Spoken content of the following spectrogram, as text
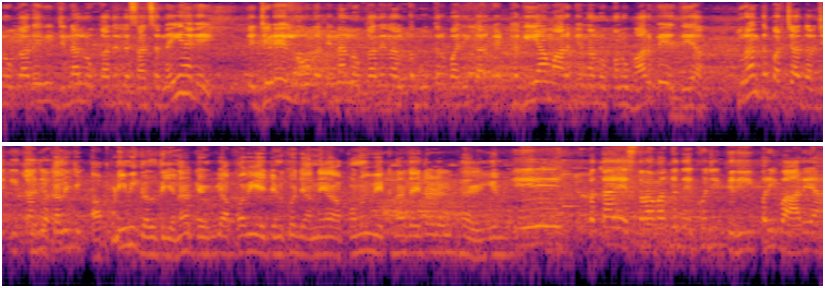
ਲੋਕਾਂ ਦੇ ਵੀ ਜਿਨ੍ਹਾਂ ਲੋਕਾਂ ਦੇ ਲਾਇਸੈਂਸ ਨਹੀਂ ਹੈਗੇ ਤੇ ਜਿਹੜੇ ਲੋਕ ਇਹਨਾਂ ਲੋਕਾਂ ਦੇ ਨਾਲ ਕਬੂਤਰਬਾਜੀ ਕਰਕੇ ਠਗੀਆਂ ਮਾਰ ਕੇ ਇਹਨਾਂ ਲੋਕਾਂ ਨੂੰ ਬਾਹਰ ਭੇਜਦੇ ਆ ਤੁਰੰਤ ਪਰਚਾ ਦਰਜ ਕੀਤਾ ਜਾਵੇ। ਕੱਲ ਜੀ ਆਪਣੀ ਵੀ ਗਲਤੀ ਹੈ ਨਾ ਕਿਉਂਕਿ ਆਪਾਂ ਵੀ ਏਜੰਟ ਕੋ ਜਾਂਦੇ ਆ ਆਪਾਂ ਨੂੰ ਵੀ ਵੇਖਣਾ ਚਾਹੀਦਾ ਹੈਗਾ ਕਿ ਇਹ ਪਤਾ ਇਸ ਤਰ੍ਹਾਂ ਵਾ ਕਿ ਦੇਖੋ ਜੀ ਗਰੀਬ ਪਰਿਵਾਰ ਆ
